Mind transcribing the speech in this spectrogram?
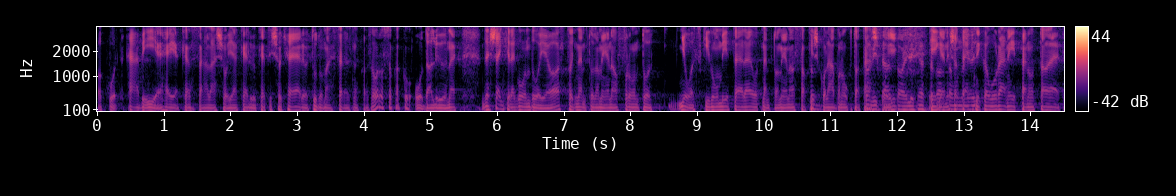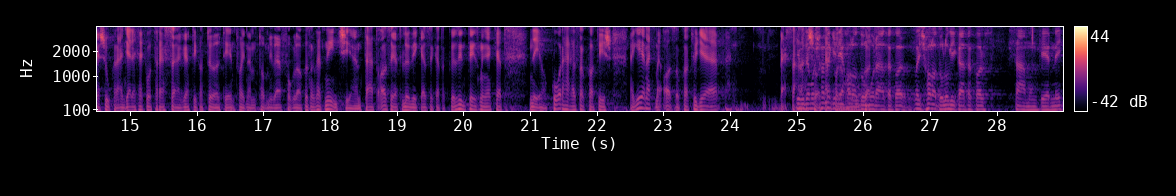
akkor kb. ilyen helyeken szállásolják el őket, és hogyha erről tudomást szereznek az oroszok, akkor oda lőnek. De senkire gondolja azt, hogy nem tudom én a fronttól 8 kilométerre, ott nem tudom én a szakiskolában oktatás folyik. zajlik, ezt Igen, és a mondani, technika órán éppen ott a lelkes ukrán gyerekek ott reszelgetik a töltént, vagy nem tudom mivel foglalkoznak. Tehát nincs ilyen. Tehát azért lövik ezeket a közintézményeket, néha a kórházakat is, meg ilyenek, mert azokat ugye Jó, beszállísolták de most már megint ilyen haladó morált akar, vagyis haladó logikát akarsz számon kérni.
